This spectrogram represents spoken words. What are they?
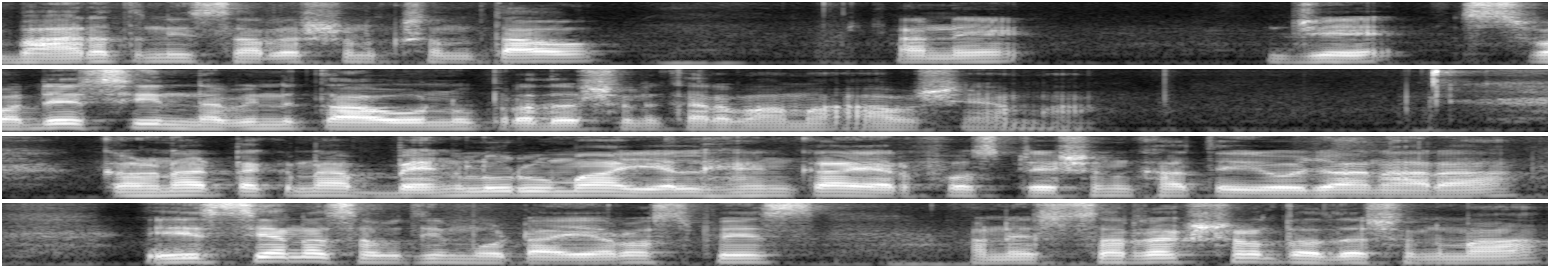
ભારતની સંરક્ષણ ક્ષમતાઓ અને જે સ્વદેશી નવીનતાઓનું પ્રદર્શન કરવામાં આવશે આમાં. કર્ણાટકના બેંગલુરુમાં યલહેંકા એરફોર્સ સ્ટેશન ખાતે યોજાનારા એશિયાના સૌથી મોટા એરોસ્પેસ અને સંરક્ષણ પ્રદર્શનમાં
